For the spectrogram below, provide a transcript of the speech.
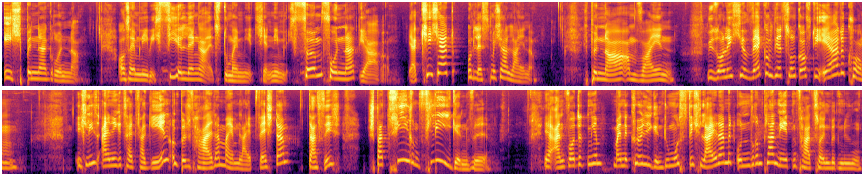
Ich bin der Gründer. Außerdem lebe ich viel länger als du, mein Mädchen, nämlich 500 Jahre. Er kichert und lässt mich alleine. Ich bin nah am Wein. Wie soll ich hier weg und wieder zurück auf die Erde kommen? Ich ließ einige Zeit vergehen und befahl dann meinem Leibwächter, dass ich spazieren fliegen will. Er antwortet mir, meine Königin, du musst dich leider mit unseren Planetenfahrzeugen begnügen.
